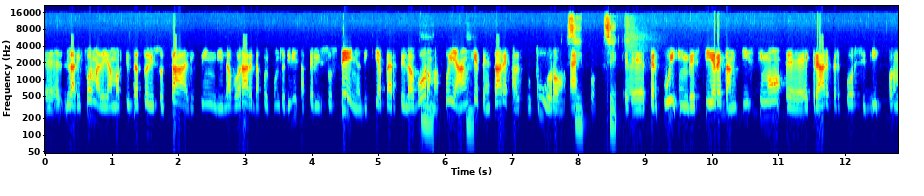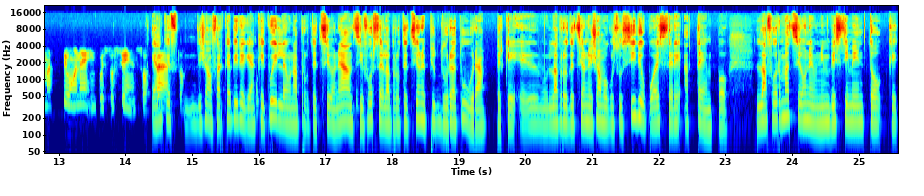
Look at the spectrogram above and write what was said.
eh, la riforma degli ammortizzatori sociali, quindi lavorare da quel punto di vista per il sostegno di chi ha perso il lavoro, mm. ma poi anche mm. pensare al futuro, sì, ecco. sì. Eh, per cui investire tantissimo eh, e creare percorsi di formazione in questo senso. E certo. anche diciamo, far capire che anche quella è una protezione, anzi forse è la protezione più duratura, perché eh, la protezione diciamo, col sussidio può essere a tempo, la formazione è un investimento che,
